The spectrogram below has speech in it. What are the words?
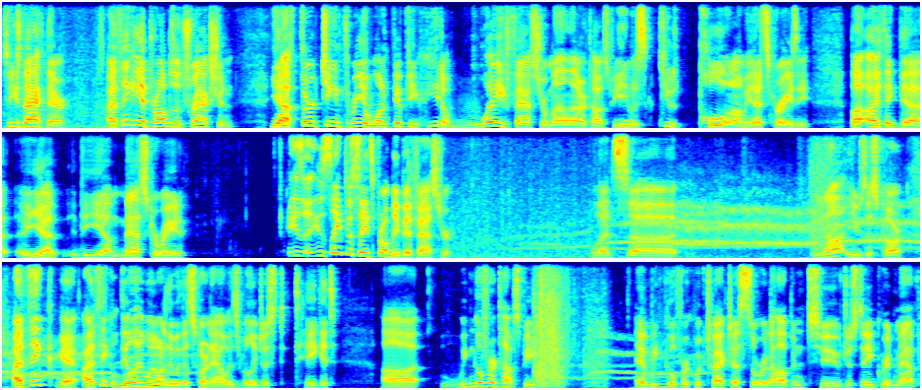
So he's back there. I think he had problems with traction. Yeah, 13.3 at 150. He had a way faster mile an hour top speed. He was he was pulling on me. That's crazy. But I think that uh, yeah, the um, Masquerade is it's safe to say it's probably a bit faster. Let's uh not use this car. I think okay, I think the only thing we want to do with this car now is really just take it Uh, we can go for a top speed. And we can go for a quick track test. So we're to hop into just a grid map.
